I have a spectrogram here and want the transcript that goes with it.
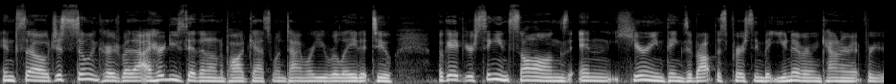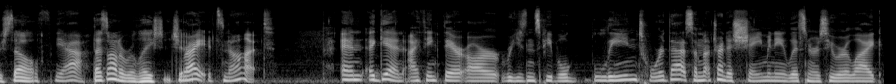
And so just so encouraged by that. I heard you say that on a podcast one time where you relate it to okay, if you're singing songs and hearing things about this person, but you never encounter it for yourself. Yeah. That's not a relationship. Right, it's not. And again, I think there are reasons people lean toward that. So I'm not trying to shame any listeners who are like,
